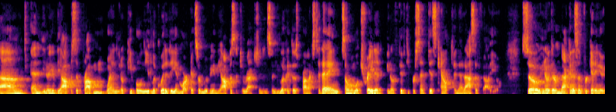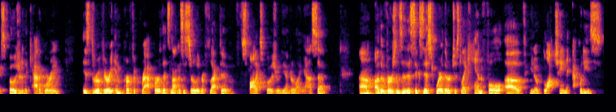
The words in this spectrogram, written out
Um, and you know you have the opposite problem when you know people need liquidity and markets are moving in the opposite direction. And so you look at those products today, and someone will trade at you know fifty percent discount to net asset value. So you know their mechanism for getting exposure to the category is through a very imperfect wrapper that's not necessarily reflective of spot exposure of the underlying asset. Um, other versions of this exist where they're just like handful of you know blockchain equities.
